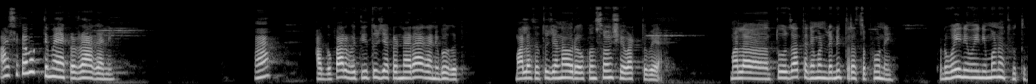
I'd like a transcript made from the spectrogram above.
अशी का बघते माझ्याकडे रागाने? हा? अगं पार्वती तुझ्याकडनं रागाने बघत. मला तर तुझ्या नवऱ्यावर पण संशय वाटतो बया. मला तो जाताना म्हणलं मित्राचा फोन आहे. पण वहिनी वहिनी म्हणत होतं.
